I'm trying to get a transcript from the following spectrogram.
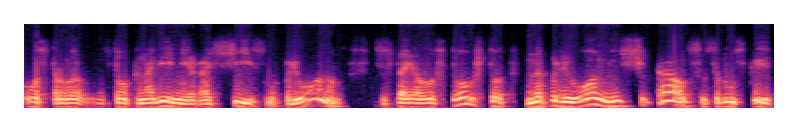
острого столкновения России с Наполеоном состояла в том, что Наполеон не считался с, русской,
